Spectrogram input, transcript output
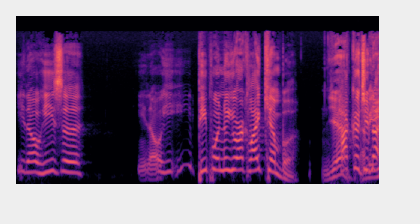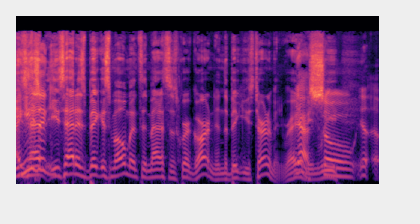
you know he's a you know he- people in New York like Kemba. Yeah. How could I you mean, not- He's, he's had, a- he's had his biggest moments in Madison Square Garden in the Big East tournament, right? Yeah. I mean, we- so uh,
